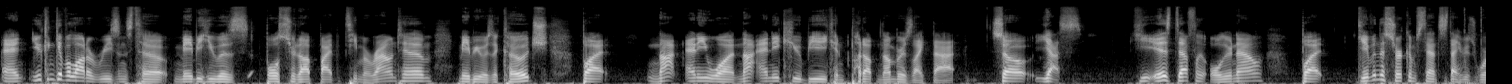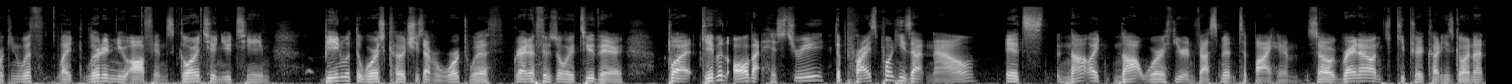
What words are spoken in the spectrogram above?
And you can give a lot of reasons to maybe he was bolstered up by the team around him, maybe he was a coach, but not anyone, not any QB can put up numbers like that. So, yes, he is definitely older now, but given the circumstances that he was working with, like learning a new offense, going to a new team, being with the worst coach he's ever worked with, granted there's only two there, but given all that history, the price point he's at now, it's not like not worth your investment to buy him. So right now on KeepTradeCut, he's going at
